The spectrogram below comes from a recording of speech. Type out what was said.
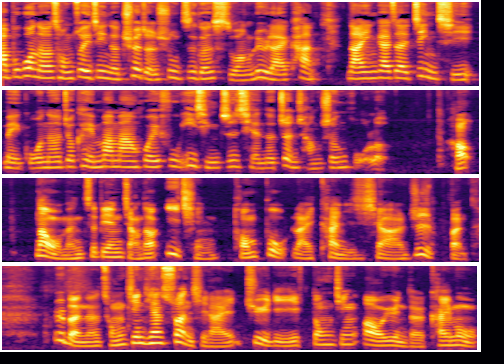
那不过呢，从最近的确诊数字跟死亡率来看，那应该在近期，美国呢就可以慢慢恢复疫情之前的正常生活了。好。那我们这边讲到疫情，同步来看一下日本。日本呢，从今天算起来，距离东京奥运的开幕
